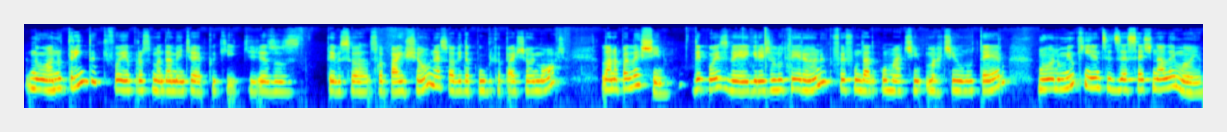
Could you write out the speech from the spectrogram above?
no ano 30, que foi aproximadamente a época que, que Jesus teve sua, sua paixão, né, sua vida pública, paixão e morte lá na Palestina. Depois veio a Igreja Luterana, que foi fundada por Martinho Lutero, no ano 1517 na Alemanha.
